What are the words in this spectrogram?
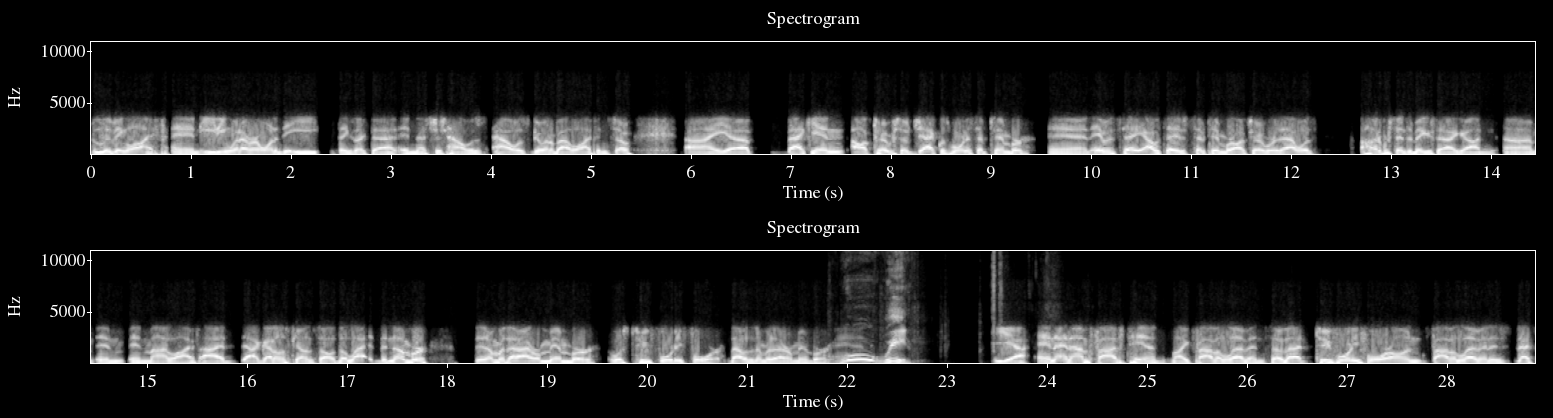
living life and eating whatever I wanted to eat, things like that. And that's just how I was how I was going about life. And so I uh, back in October. So Jack was born in September, and it would say I would say it was September, October. That was 100 percent the biggest that I got um, in in my life. I I got on the scale and saw the la- the number the number that I remember was 244. That was the number that I remember. Ooh, we. Yeah, and and I'm 5'10, like 5'11. So that 244 on 5'11 is that's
